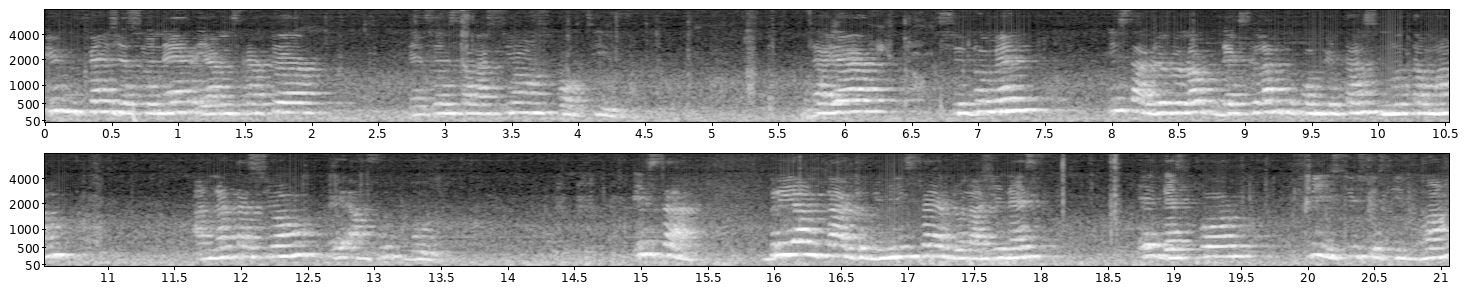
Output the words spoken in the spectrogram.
une fin gestionnaire et administrateur des installations sportives. D'ailleurs, ce domaine, il se développe d'excellentes compétences, notamment en natation et en football. Issa, brillant cadre du ministère de la Jeunesse et des Sports, fit successivement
